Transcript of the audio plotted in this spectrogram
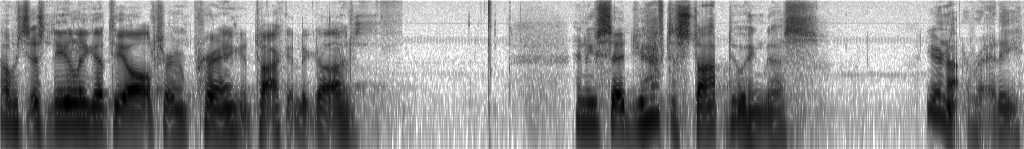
I was just kneeling at the altar and praying and talking to God. And he said, You have to stop doing this. You're not ready.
